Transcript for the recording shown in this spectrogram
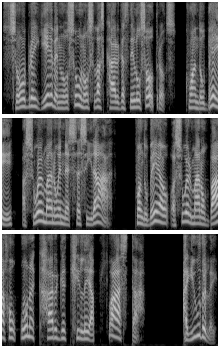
Sobrelleven los unos las cargas de los otros. Cuando ve a su hermano en necesidad, cuando ve a su hermano bajo una carga que le aplasta, ayúdele.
